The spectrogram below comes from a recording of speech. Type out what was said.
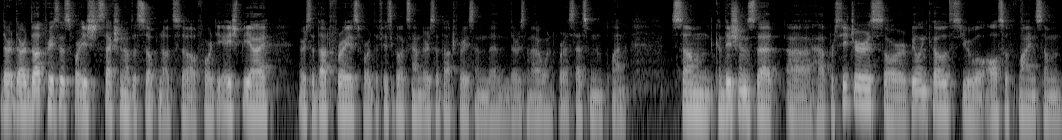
there, there are dot phrases for each section of the SOAP note. So for the HPI, there's a dot phrase. For the physical exam, there's a dot phrase, and then there's another one for assessment plan. Some conditions that uh, have procedures or billing codes, you will also find some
